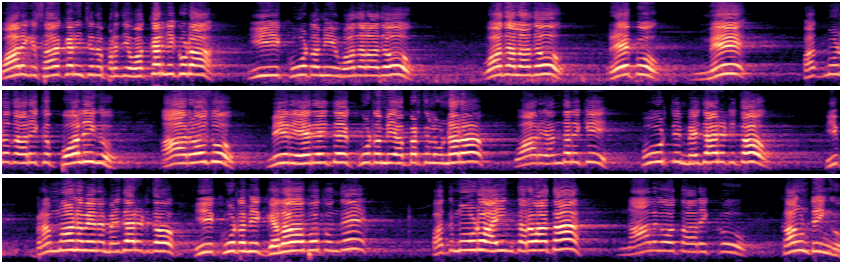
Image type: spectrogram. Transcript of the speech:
వారికి సహకరించిన ప్రతి ఒక్కరిని కూడా ఈ కూటమి వదలదు. వదలదు. రేపు మే పదమూడో తారీఖు పోలింగ్. ఆ రోజు మీరు ఏదైతే కూటమి అభ్యర్థులు ఉన్నారో వారి అందరికీ పూర్తి మెజారిటీతో ఈ బ్రహ్మాండమైన మెజారిటీతో ఈ కూటమి గెలవబోతుంది. పదమూడు అయిన తర్వాత నాలుగో తారీఖు కౌంటింగ్.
